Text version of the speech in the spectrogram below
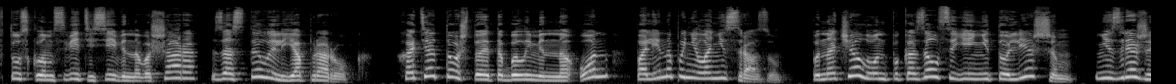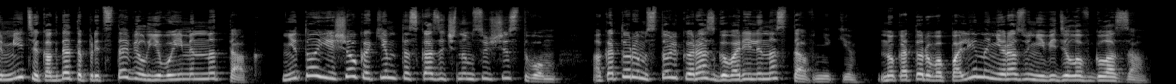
в тусклом свете севенного шара застыл Илья Пророк. Хотя то, что это был именно он – Полина поняла не сразу. Поначалу он показался ей не то лешим, не зря же Митя когда-то представил его именно так, не то еще каким-то сказочным существом, о котором столько раз говорили наставники, но которого Полина ни разу не видела в глаза.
